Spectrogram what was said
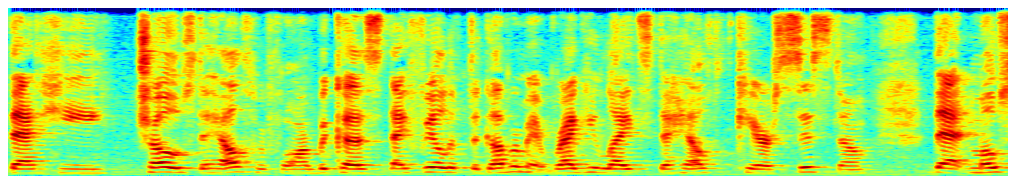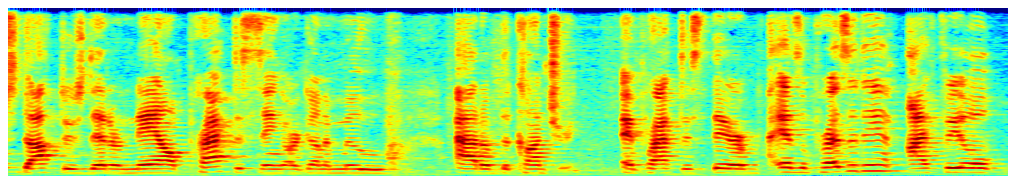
that he chose the health reform because they feel if the government regulates the health care system that most doctors that are now practicing are going to move out of the country and practice there. As a president i feel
